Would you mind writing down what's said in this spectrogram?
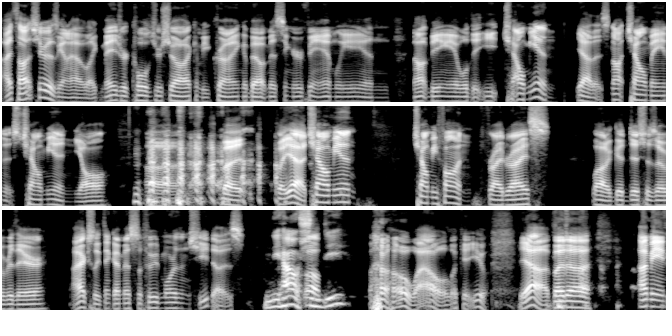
I thought she was gonna have like major culture shock and be crying about missing her family and not being able to eat chow mein. Yeah, that's not chow mein, it's chow mein, y'all. Uh, but but yeah, chow mein, chow mein fan, fried rice, a lot of good dishes over there. I actually think I miss the food more than she does. Ni hao, Well- Shindi. oh wow, look at you. Yeah, but uh I mean,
